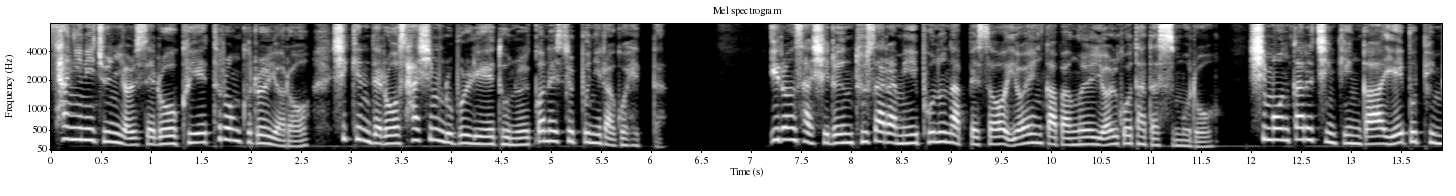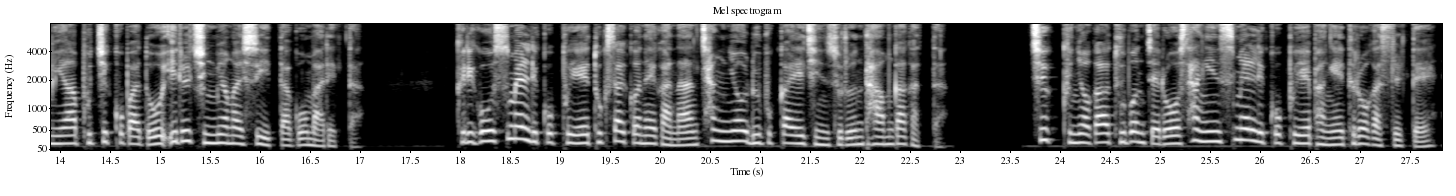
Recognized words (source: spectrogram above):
상인이 준 열쇠로 그의 트렁크를 열어 시킨 대로 40루블리의 돈을 꺼냈을 뿐이라고 했다. 이런 사실은 두 사람이 보는 앞에서 여행 가방을 열고 닫았으므로 시몬 까르친킨과 예부피미아 부치코바도 이를 증명할 수 있다고 말했다. 그리고 스멜리코프의 독살건에 관한 창녀 르부카의 진술은 다음과 같다. 즉 그녀가 두 번째로 상인 스멜리코프의 방에 들어갔을 때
